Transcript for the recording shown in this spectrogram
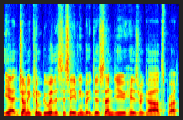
yeah, Johnny couldn't be with us this evening, but he does send you his regards, Brad.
